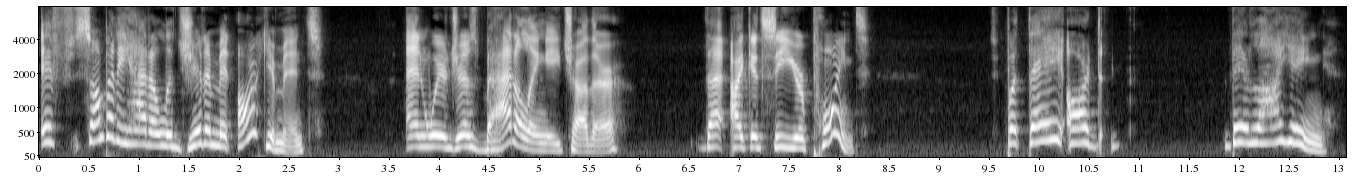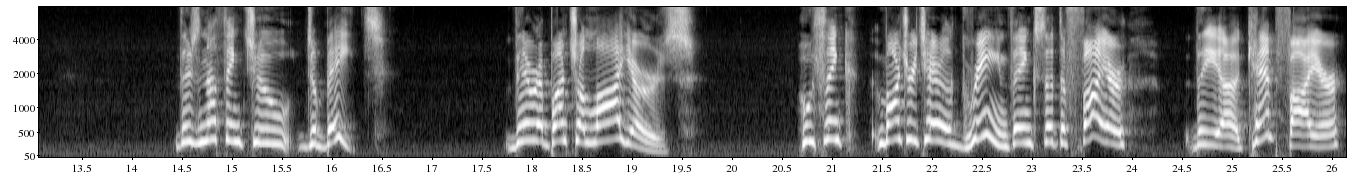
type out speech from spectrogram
if somebody had a legitimate argument and we're just battling each other that I could see your point. But they are they're lying. There's nothing to debate. They're a bunch of liars who think Marjorie Taylor Greene thinks that the fire, the uh, campfire,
